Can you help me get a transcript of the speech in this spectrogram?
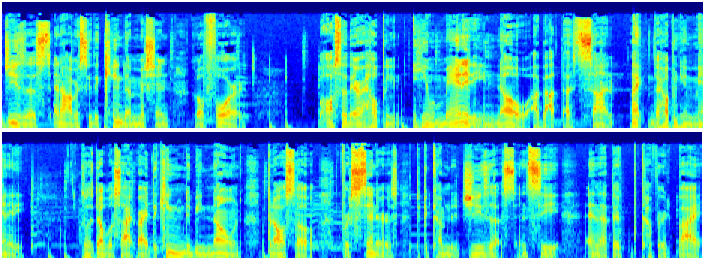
Jesus and obviously the kingdom mission go forward also they're helping humanity know about the Son. Like they're helping humanity. So it's double side, right? The kingdom to be known, but also for sinners to become to Jesus and see, and that they're covered by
